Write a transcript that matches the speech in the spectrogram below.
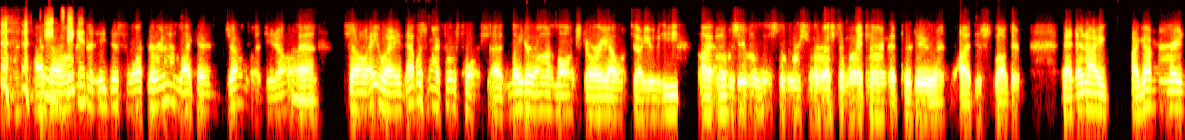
Ticket. And he just walked around like a gentleman, you know. Oh. And so anyway, that was my first horse. Uh, later on, long story, I won't tell you. He, I, I was able to lease the horse for the rest of my time at Purdue, and I just loved him. And then I, I got married,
